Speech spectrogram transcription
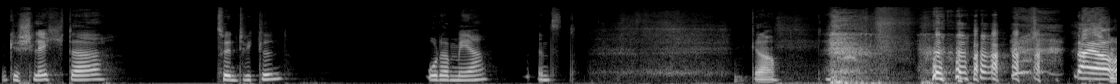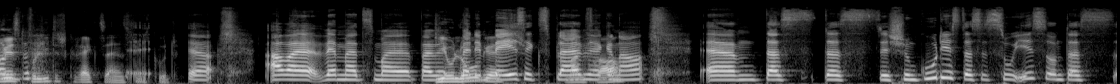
Geschlechter zu entwickeln oder mehr, wenn's genau. naja, du willst und, politisch korrekt sein, das finde ich gut. Ja, aber wenn wir jetzt mal bei, bei den Basics bleiben, ja genau, ähm, dass, dass das schon gut ist, dass es so ist und dass,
